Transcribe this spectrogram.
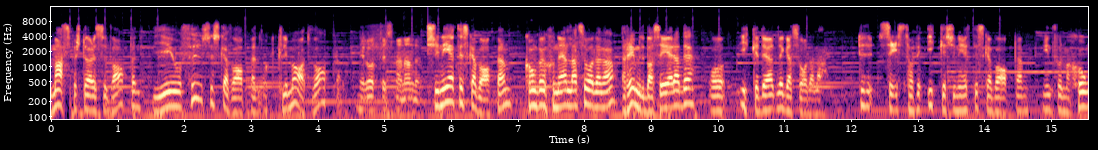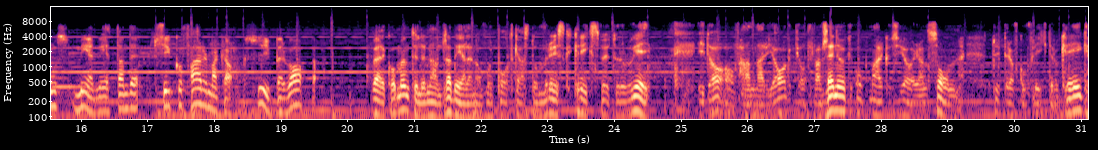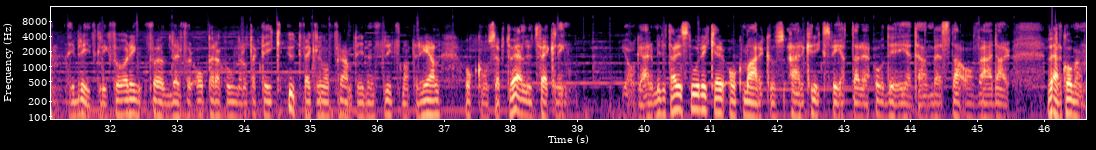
massförstörelsevapen, geofysiska vapen och klimatvapen. Det låter spännande. Kinetiska vapen, konventionella sådana, rymdbaserade och icke-dödliga sådana. Till sist har vi icke-kinetiska vapen, informations-, medvetande, psykofarmaka och cybervapen. Välkommen till den andra delen av vår podcast om rysk krigsfuturologi. Idag avhandlar jag, Piotr Wawrzeniuk och Marcus Göransson typer av konflikter och krig, hybridkrigföring, följder för operationer och taktik, utveckling av framtidens stridsmateriel och konceptuell utveckling. Jag är militärhistoriker och Marcus är krigsvetare och det är den bästa av världar. Välkommen!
